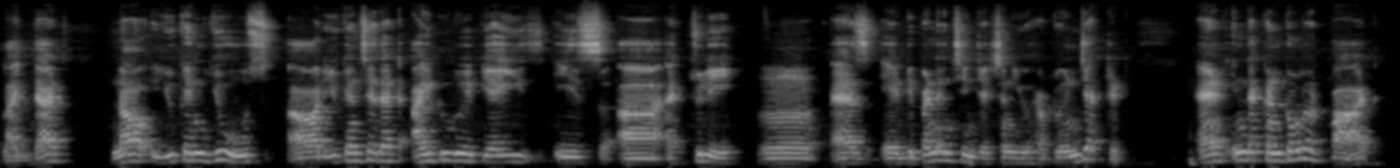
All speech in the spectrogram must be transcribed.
like that. Now you can use or you can say that ITodo api is, is uh, actually um, as a dependency injection you have to inject it. And in the controller part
